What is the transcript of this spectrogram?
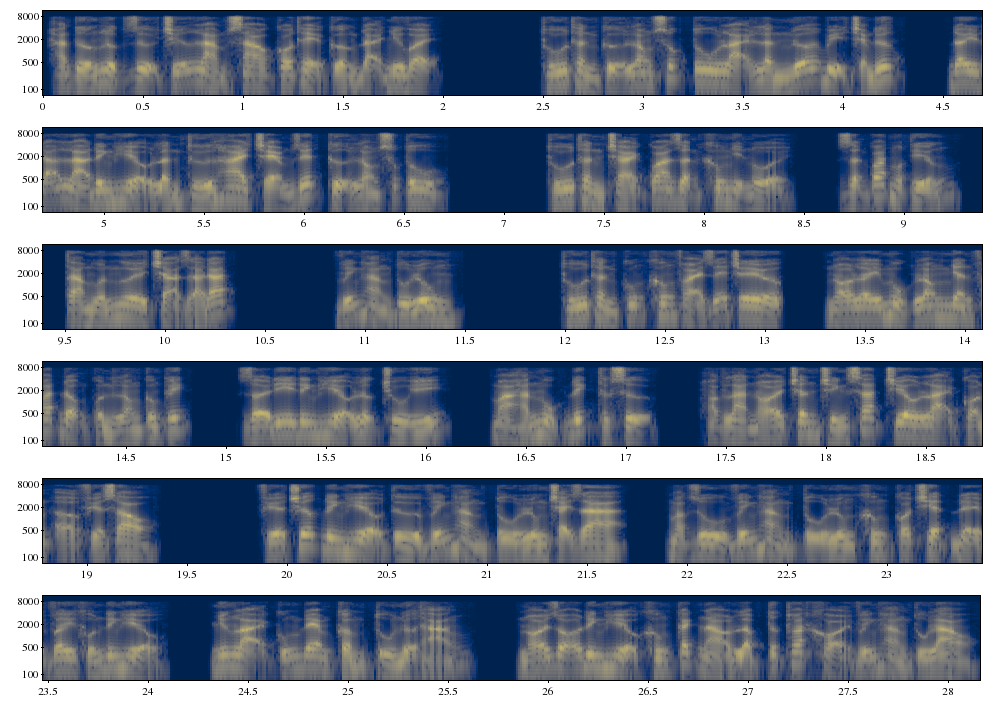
hắn tướng lực dự trữ làm sao có thể cường đại như vậy? Thú thần cự long xúc tu lại lần nữa bị chém đứt, đây đã là đinh hiệu lần thứ hai chém giết cự long xúc tu. Thú thần trải qua giận không nhịn nổi, giận quát một tiếng, ta muốn ngươi trả giá đắt vĩnh hằng tù lung. Thú thần cũng không phải dễ chê ơ, nó lấy mục long nhân phát động quần long công kích, rời đi đinh hiệu lực chú ý, mà hắn mục đích thực sự, hoặc là nói chân chính sát chiêu lại còn ở phía sau. Phía trước đinh hiệu từ vĩnh hằng tù lung chạy ra, mặc dù vĩnh hằng tù lung không có triệt để vây khốn đinh hiệu nhưng lại cũng đem cầm tù nửa tháng, nói rõ đinh hiệu không cách nào lập tức thoát khỏi vĩnh hằng tù lao.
